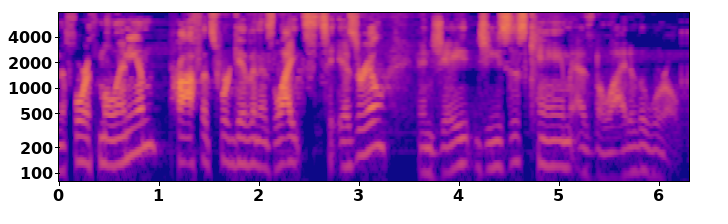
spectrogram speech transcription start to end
In the fourth millennium, prophets were given as lights to Israel, and J- Jesus came as the light of the world.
